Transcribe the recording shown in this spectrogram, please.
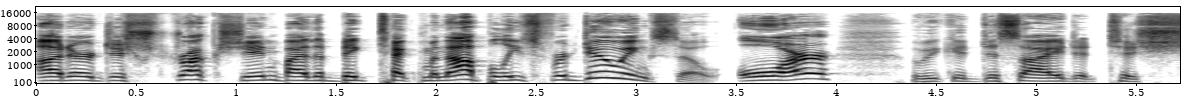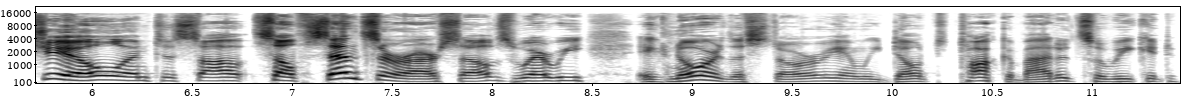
utter destruction by the big tech monopolies for doing so, or we could decide to shill and to self censor ourselves where we ignore the story and we don't talk about it so we could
